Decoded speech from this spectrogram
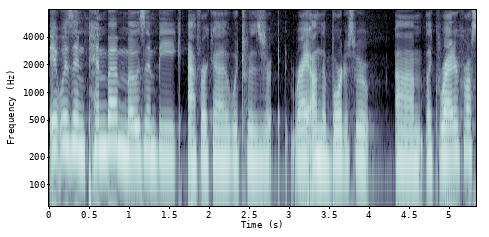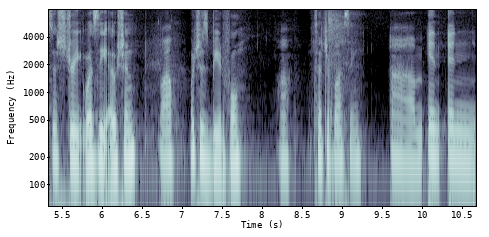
it was in Pemba, Mozambique, Africa, which was right on the border. So we were, um, like right across the street was the ocean, wow, which was beautiful. Wow. Such a blessing. um, in in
